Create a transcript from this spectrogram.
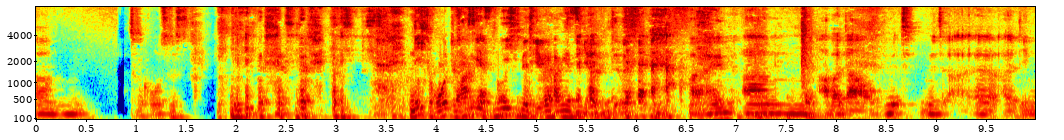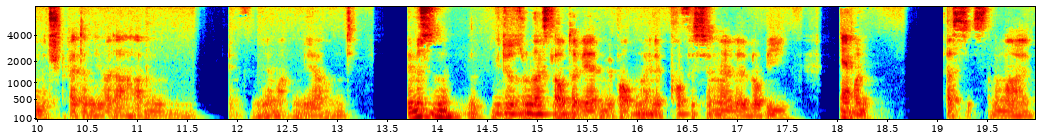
ähm, so ein großes. nicht rot, wir fangen jetzt nicht mit, wir fangen jetzt nicht an mit Verein, ähm, aber da auch mit, mit äh, all den Mitstreitern, die wir da haben, wir machen wir und wir müssen, wie du schon sagst, lauter werden. Wir brauchen eine professionelle Lobby. Ja. Und das ist nun mal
